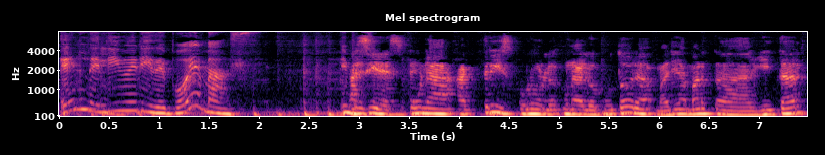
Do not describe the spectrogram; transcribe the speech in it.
el delivery de poemas. Así es, una actriz, una locutora, María Marta Guitar,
